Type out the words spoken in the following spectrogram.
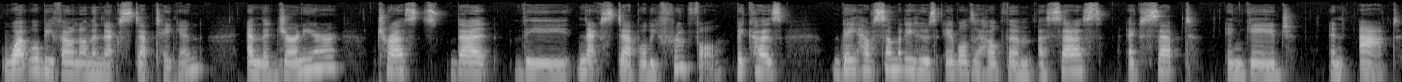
what will be found on the next step taken, and the journeyer trusts that the next step will be fruitful because they have somebody who's able to help them assess, accept, engage, and act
